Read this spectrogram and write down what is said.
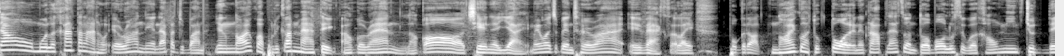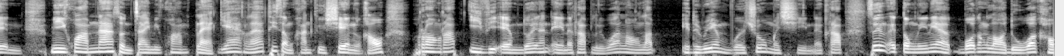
เจ้ามูลค่าตลาดของเอรอนเนี่ยณปัจจุบันยังน้อยกว่า Polygon Matic Algorand แล้วก็เชนใหญ่ๆ ไม่ว่าจะเป็น Terra Avax อะไร Polkadot น้อยกว่าทุกตัวเลยนะครับ และส่วนตัวโบรู้สึกว่าเขามีจุดเด่น มีความน่าสนใจมีความแปลกแยกและที่สำคัญคือเชนของเขารองรับ EVM ด้วยนั่นเองนะครับ หรือว่ารองรับ Ethereum Virtual Machine นะครับ ซึ่งไอ้ตรงนี้เนี่ยโบต้องรอดูว่าเขา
